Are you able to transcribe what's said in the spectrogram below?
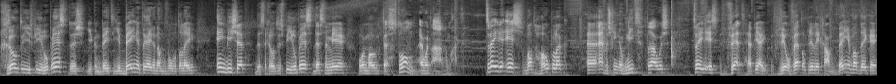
groter je spiergroep is, dus je kunt beter je benen trainen dan bijvoorbeeld alleen één bicep. Des te groter de spiergroep is, des te meer hormoon testosteron er wordt aangemaakt. Tweede is wat hopelijk, uh, en misschien ook niet trouwens, tweede is vet. Heb jij veel vet op je lichaam, ben je wat dikker,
